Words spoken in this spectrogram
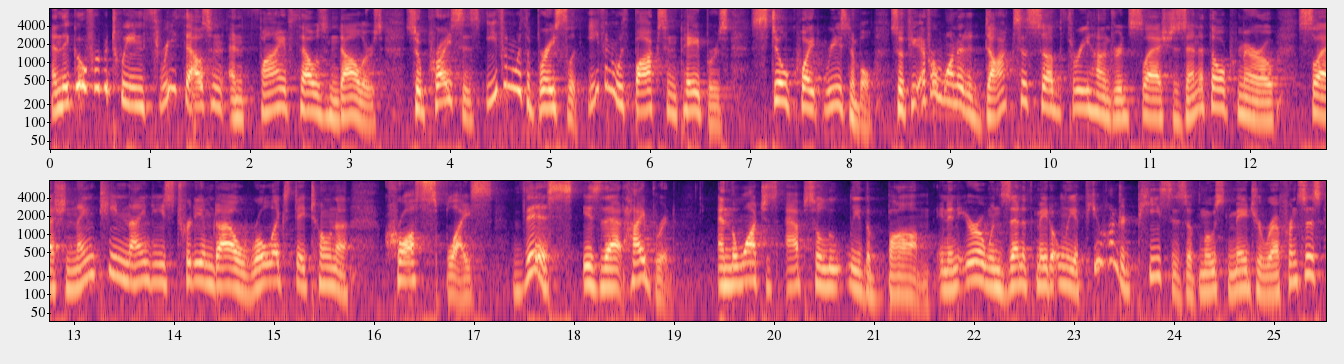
and they go for between $3,000 and $5,000. So prices, even with a bracelet, even with box and papers, still quite reasonable. So if you ever wanted a Doxa Sub 300 slash Zenith El Primero slash 1990s Tritium dial Rolex Daytona cross splice. This is that hybrid. And the watch is absolutely the bomb. In an era when Zenith made only a few hundred pieces of most major references,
